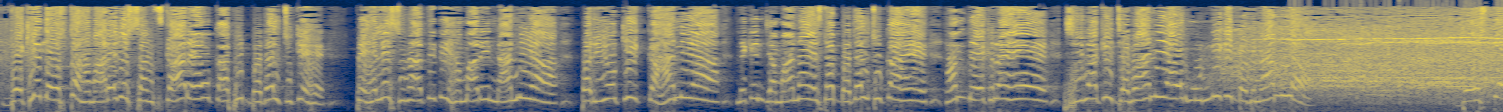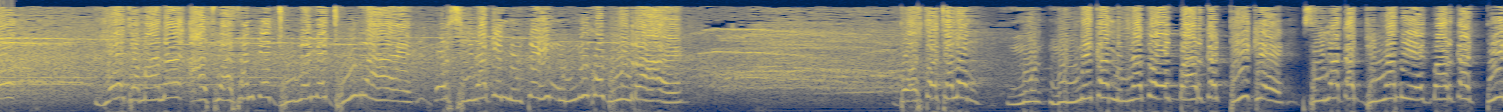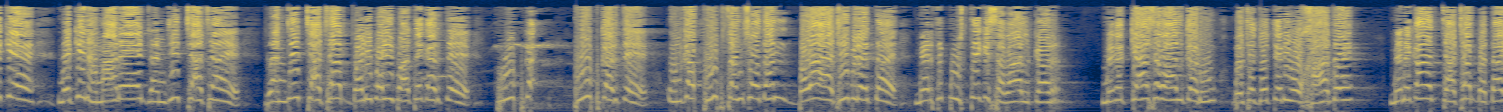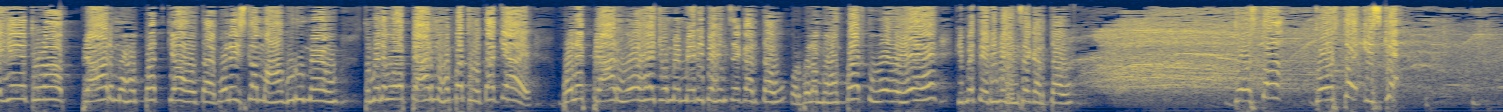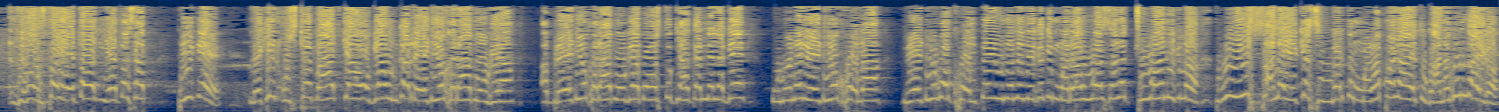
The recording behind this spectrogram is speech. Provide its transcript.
देखिए दोस्तों, हमारे जो संस्कार है वो काफ़ी बदल चुके हैं। पहले सुनाती थी हमारी नानियाँ, परियों की कहानियाँ, लेकिन जमाना ऐसा बदल चुका है। हम देख रहे हैं शीला की जवानियाँ और मुन्नी की बदनामियाँ। दोस्तों, ये जमाना आश्वासन के झूले में झूल रहा है और शीला के मिलते ही मुन्नी को भूल रहा है। दोस्तों चलो मुन्नी का मिलना तो एक बार का ठीक है शीला का झुलना भी एक बार का ठीक है, लेकिन हमारे रंजीत चाचा है। रंजीत चाचा बड़ी बड़ी बातें करते हैं प्रूफ का प्रूफ करते हैं। उनका प्रूफ संशोधन, बड़ा अजीब रहता है। मेरे से पूछते कि सवाल कर। मैं कहा, क्या सवाल करूँ? बोलते दो तेरी वो खाद है। मैंने कहा, चाचा, बताइए थोड़ा प्यार मोहब्बत क्या होता है? बोले, इसका महागुरु मैं हूँ। तो मैंने बोला, प्यार मोहब्बत होता क्या है? बोले, प्यार वो है जो मैं मेरी बहन से करता हूँ। और बोला, मोहब्बत वो ये है कि मैं तेरी बहन से करता हूँ। दोस्तों दोस्तों, इसके, दोस्तों, ये तो ये तो सब ठीक है, लेकिन उसके बाद क्या हो गया? उनका रेडियो खराब हो गया। अब रेडियो खराब हो गया, बॉस तो क्या करने लगे? उन्होंने रेडियो खोला। रेडियो को खोलते ही उन्होंने देखा कि मरा हुआ साला चूहा निकला। तो वो, इस साला एक सिंगर तो मरा पड़ा है तो गाना कौन गाएगा?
